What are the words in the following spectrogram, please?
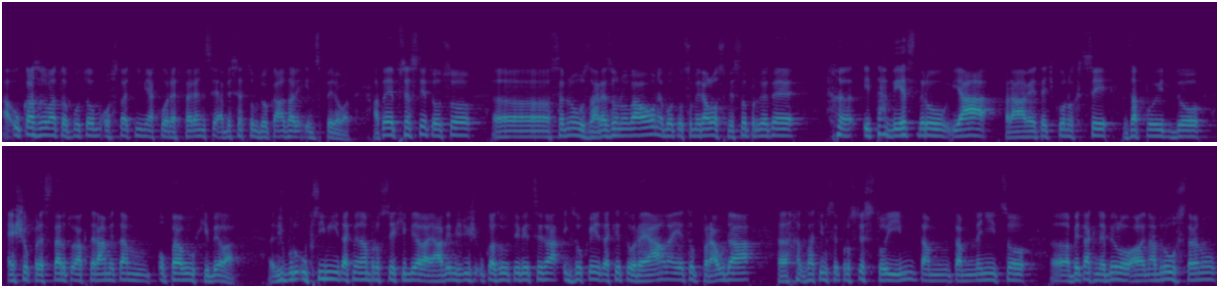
a ukazovat to potom ostatním jako referenci, aby se v tom dokázali inspirovat. A to je přesně to, co uh, se mnou zarezonovalo, nebo to, co mi dalo smysl, protože to je i ta věc, kterou já právě teď chci zapojit do e-shop restartu a která mi tam opravdu chyběla když budu upřímný, tak mi tam prostě chyběla. Já vím, že když ukazuju ty věci na XOK, tak je to reálné, je to pravda, zatím si prostě stojím, tam, tam není co, aby tak nebylo, ale na druhou stranu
